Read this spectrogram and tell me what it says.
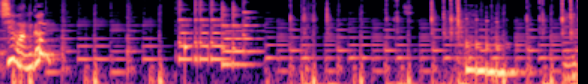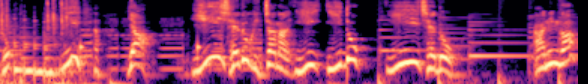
뭐였지 방금? 이독? 이 야 이 제독 있잖아. 이 이독 이 제독. 아닌가?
